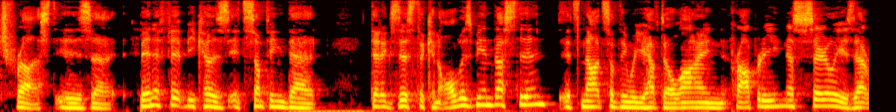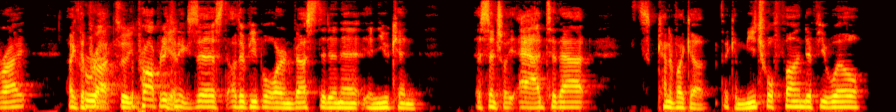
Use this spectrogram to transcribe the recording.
Trust is a benefit because it's something that that exists that can always be invested in. It's not something where you have to align property necessarily. Is that right? Like the, pro- so, the property yeah. can exist, other people are invested in it, and you can essentially add to that. It's kind of like a like a mutual fund, if you will.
